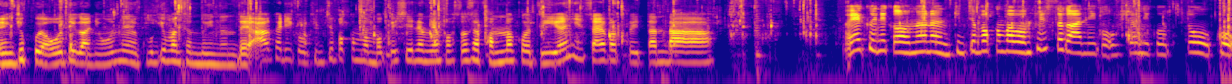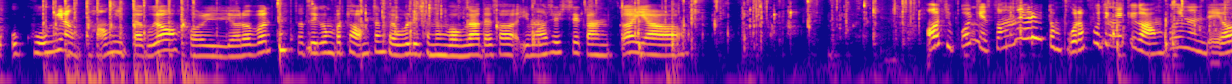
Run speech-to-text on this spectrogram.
앵지뽀야 어디 가니? 오늘 고기 반찬도 있는데. 아 그리고 김치볶음밥 먹기 싫으면 버섯에 밥 넣고 뒤에 흰쌀밥도 있단다. 네, 그니까 오늘은 김치볶음밥은 필수가 아니고 옵션이고 또 고, 공이랑 밤이 있다고요? 헐, 여러분, 저 지금부터 엄청 배불리 저녁 먹어야 돼서 이모 실시간 꺼요. 어, 뒷번이 썸네일 했던 보라 푸딩에게가 안 보이는데요?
